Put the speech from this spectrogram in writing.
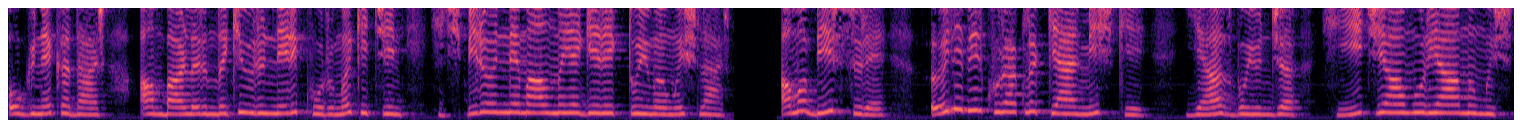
o güne kadar ambarlarındaki ürünleri korumak için hiçbir önlem almaya gerek duymamışlar. Ama bir süre öyle bir kuraklık gelmiş ki yaz boyunca hiç yağmur yağmamış.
